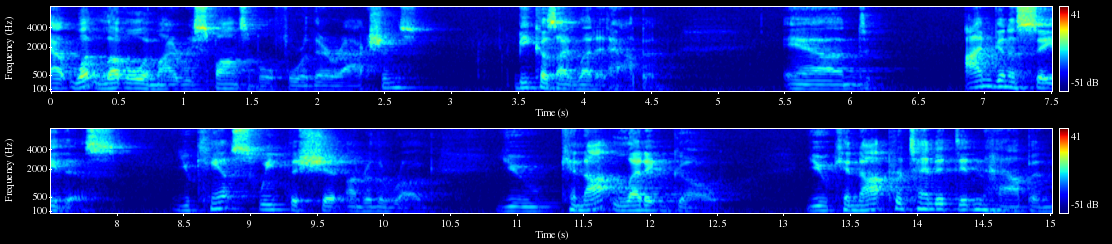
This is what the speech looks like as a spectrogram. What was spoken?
at what level am I responsible for their actions? Because I let it happen. And I'm going to say this you can't sweep the shit under the rug. You cannot let it go. You cannot pretend it didn't happen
